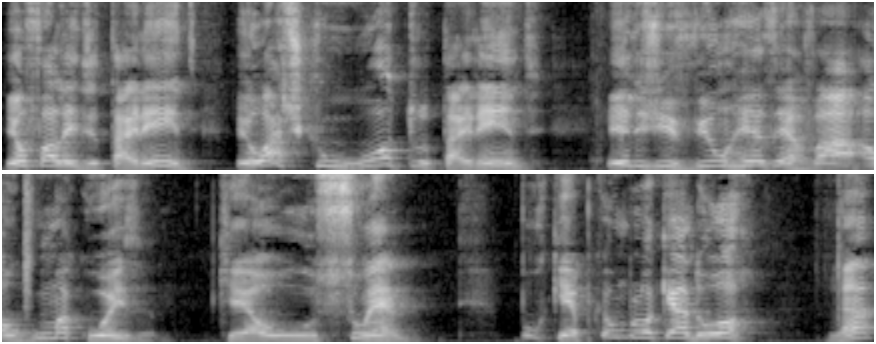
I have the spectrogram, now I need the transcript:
Eu falei de Tyrande, eu acho que o outro Tyrande, eles deviam reservar alguma coisa, que é o Swen. Por quê? Porque é um bloqueador, né?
